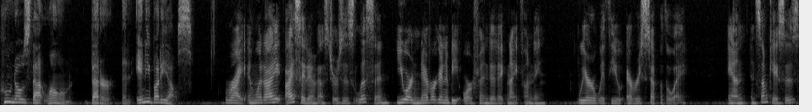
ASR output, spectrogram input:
who knows that loan better than anybody else? Right. And what I, I say to investors is listen, you are never going to be orphaned at Ignite Funding. We are with you every step of the way. And in some cases,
